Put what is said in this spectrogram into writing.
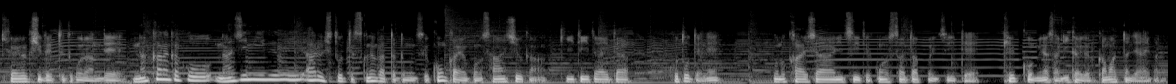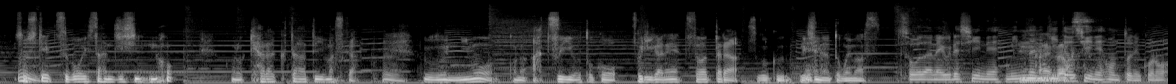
機械学習でっていうところなんでなかなかこう馴染みがある人って少なかったと思うんですけど今回はこの3週間聞いていただいたことでねこの会社についてこのスタートアップについて結構皆さん理解が深まったんじゃないかな、うん、そして坪井さん自身のこのキャラクターといいますか、うん、部分にもこの熱い男ぶりがね伝わったらすごく嬉しいなと思います、そうだね嬉しいね。みんなに聞いてほしいね、うん、本当にこの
